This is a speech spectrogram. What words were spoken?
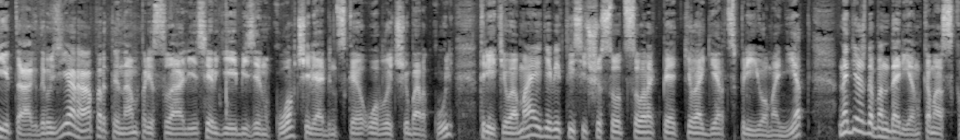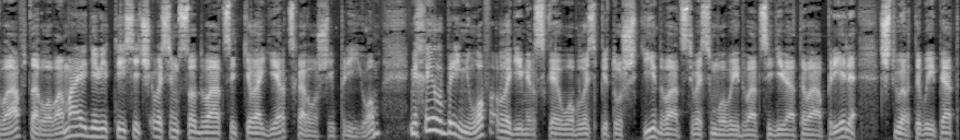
Итак, друзья, рапорты нам прислали Сергей Безенков, Челябинская область, Чебаркуль, 3 мая 9645 килогерц, приема нет. Надежда Бондаренко, Москва, 2 мая 9820 килогерц, хороший прием. Михаил Бринев, Владимирская область, Петушки, 28 и 29 апреля, 4 и 5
